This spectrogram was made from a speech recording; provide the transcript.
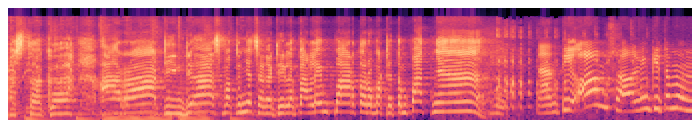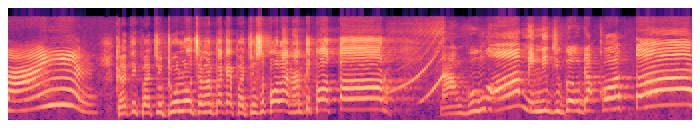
Astaga, Ara, Dinda, sepatunya jangan dilempar-lempar, taruh pada tempatnya. Nanti Om, soalnya kita mau main. Ganti baju dulu, jangan pakai baju sekolah, nanti kotor. Nanggung Om, ini juga udah kotor.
